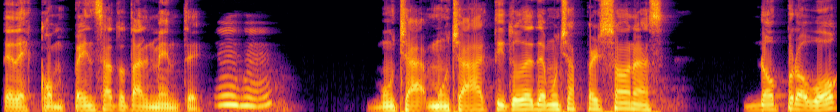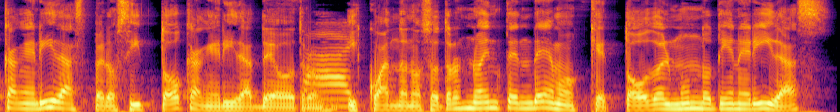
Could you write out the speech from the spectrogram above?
te descompensa totalmente. muchas actitudes de muchas personas no provocan heridas, pero sí tocan heridas de otros. Y cuando nosotros no entendemos que todo el mundo tiene heridas,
